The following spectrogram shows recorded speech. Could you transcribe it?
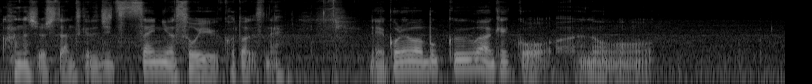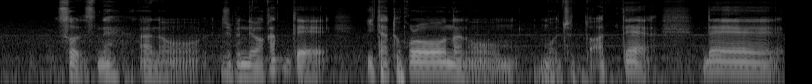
話をしたんですけど実際にはそういうことですね。でこれは僕は結構あのそうですね。あの自分で分かっていたところなのもちょっとあってで、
